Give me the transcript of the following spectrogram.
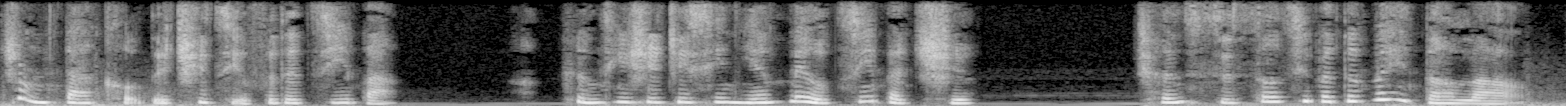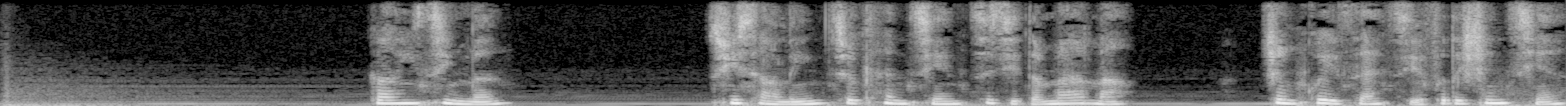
这么大口的吃姐夫的鸡巴，肯定是这些年没有鸡巴吃，馋死骚鸡巴的味道了。刚一进门，曲小玲就看见自己的妈妈。正跪在姐夫的身前，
